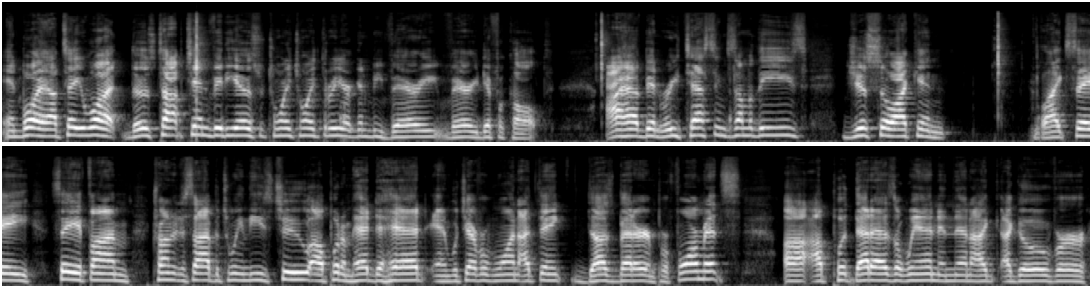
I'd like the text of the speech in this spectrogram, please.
And boy, I'll tell you what, those top 10 videos for 2023 are going to be very, very difficult. I have been retesting some of these just so I can like say say if I'm trying to decide between these two, I'll put them head to head and whichever one I think does better in performance, uh, I'll put that as a win, and then I, I go over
